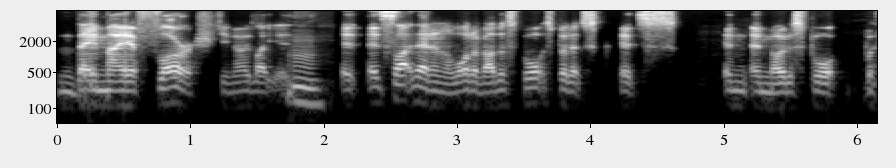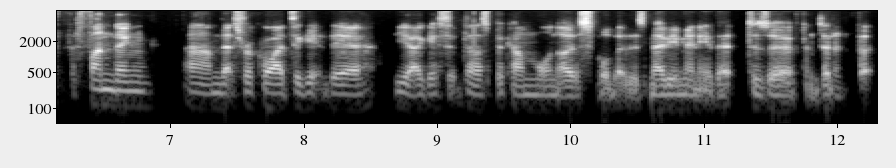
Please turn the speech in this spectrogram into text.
they may have flourished. You know, like it, mm. it, it's like that in a lot of other sports, but it's it's in, in motorsport with the funding um, that's required to get there, yeah, I guess it does become more noticeable that there's maybe many that deserved and didn't. But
